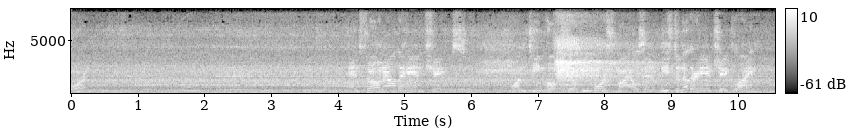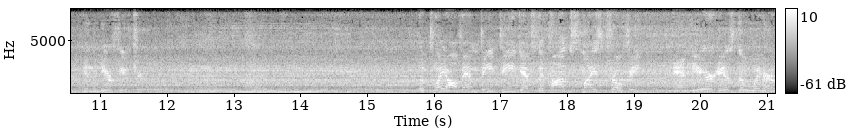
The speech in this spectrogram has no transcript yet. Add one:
for it. And so now the handshakes. One team hopes there'll be more smiles and at least another handshake line in the near future. The playoff MVP gets the Conn Smythe Trophy. And here is the winner.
